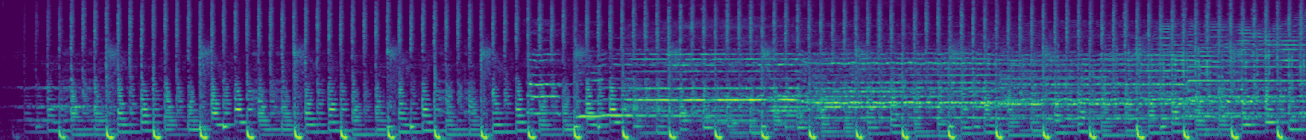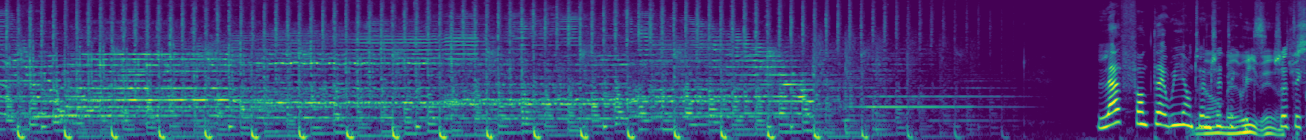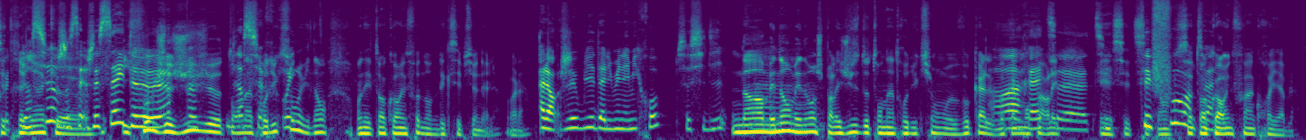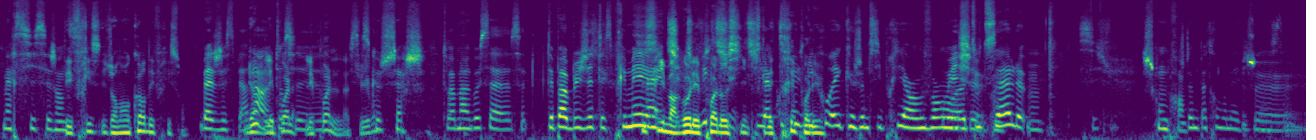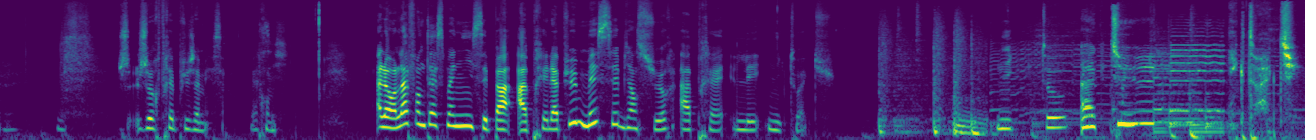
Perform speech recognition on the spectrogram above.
La fanta... Oui, Antoine, je t'écoute. Oui, je t'écoute. Bien, sûr, j'essaye de. Il faut que je juge ton Bien sûr, introduction, oui. évidemment. On est encore une fois dans de l'exceptionnel. Voilà. Alors, j'ai oublié d'allumer les micros, ceci dit. Non, mais non, mais non, Euh, je parlais juste de ton introduction euh, vocale, oh, vocalement arrête, euh, c'est fou, c'est encore une fois incroyable. Merci, c'est gentil. J'en ai encore des frissons. Bah, j'espère Bien, les poils, les poils, là, C'est ce que je cherche. Toi, Margot, t'es pas obligé de t'exprimer. Si, euh, Margot, les poils aussi, parce qu'elle est très poilue. micro et que je me suis pris un vent euh, toute seule. Mm, Je, Je comprends. je donne pas trop mon avis. Je... je, je referai plus jamais ça. Merci. promis. Alors, la fantasmanie, c'est pas après la pub, mais c'est bien sûr après les Nicto Actu. Nicto Actu. Nicto Actu.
